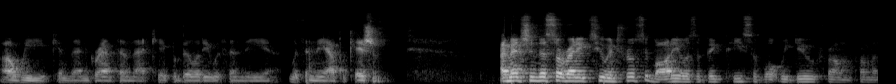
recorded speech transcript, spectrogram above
Uh, we can then grant them that capability within the within the application. I mentioned this already too. Intrusive audio is a big piece of what we do from from a,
